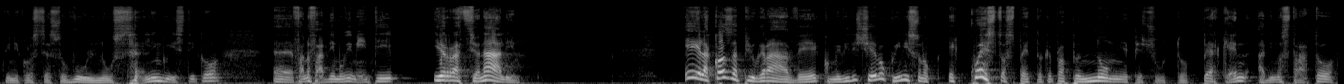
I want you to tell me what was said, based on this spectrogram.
quindi con lo stesso vulnus linguistico, eh, fanno fare dei movimenti irrazionali e la cosa più grave, come vi dicevo, quindi sono, è questo aspetto che proprio non mi è piaciuto, perché ha dimostrato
